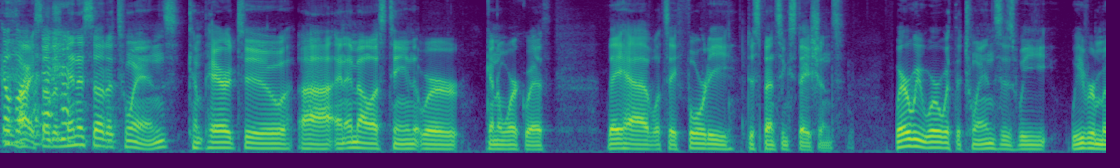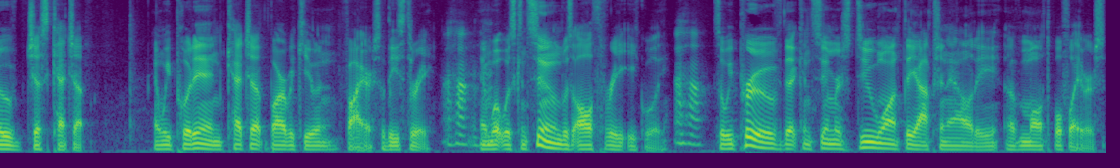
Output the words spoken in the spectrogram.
go for it. right. So the Minnesota Twins, compared to uh, an MLS team that we're going to work with, they have let's say 40 dispensing stations. Where we were with the Twins is we we removed just ketchup, and we put in ketchup, barbecue, and fire. So these 3 Uh-huh. And what was consumed was all three equally. Uh-huh. So we proved that consumers do want the optionality of multiple flavors.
